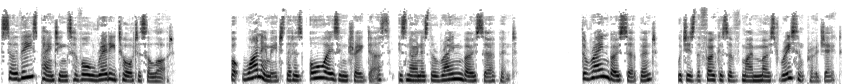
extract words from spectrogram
So these paintings have already taught us a lot. But one image that has always intrigued us is known as the rainbow serpent. The rainbow serpent, which is the focus of my most recent project,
